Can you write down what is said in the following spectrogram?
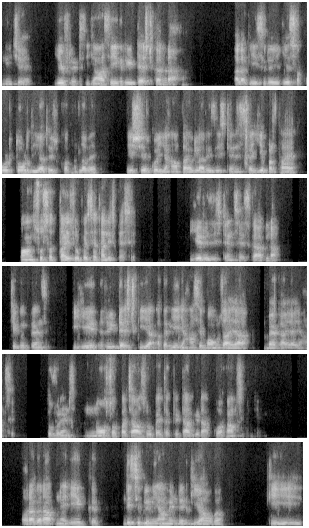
नीचे है। ये फ्रेंड्स यहाँ से एक रिटेस्ट कर रहा है। हालाँकि इसने ये सपोर्ट तोड़ दिया तो इसका मतलब है, इस शेयर को यहाँ पर अगला रेजिस्टेंस इसका ये पड़ता है, पाँच सौ सत्ताईस रुपये सैंतालीस पैसे। ये रेजिस्टेंस है इसका अगला। क्योंकि फ्रेंड्स ये रिटेस्ट किया, अगर ये यहाँ से बाउंस आया बैक आया यहाँ से तो फ्रेंड्स नौ सौ पचास रुपए तक के टारगेट आपको आराम से मिल जाएँगे और अगर आपने एक डिसिप्लिन यहाँ मेंटेन किया होगा, कि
